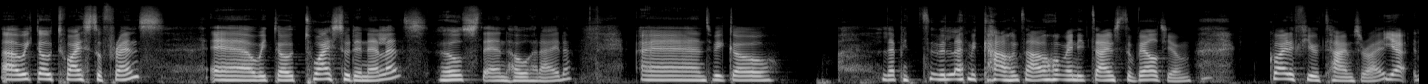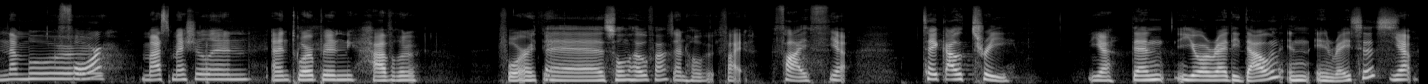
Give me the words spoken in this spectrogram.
Uh, we go twice to France. Uh, we go twice to the Netherlands, Hulst and Hoogerheide. And we go, let me, let me count how many times to Belgium. Quite a few times, right? yeah. Namur, Four? Maasmechelen, Antwerpen, Gavere, four, I think. Uh, Zonhoven, Zandhoven, five. five. Yeah, Take out three. yeah, Then you're already down in, in races. yeah,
